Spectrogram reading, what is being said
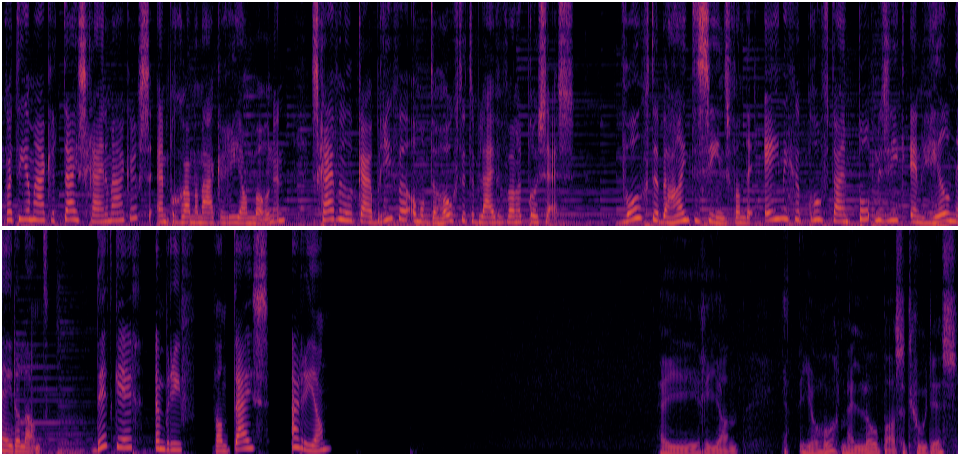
Kwartiermaker Thijs Schrijnemakers en programmamaker Rian Monen schrijven elkaar brieven om op de hoogte te blijven van het proces. Volg de behind the scenes van de enige proeftuin popmuziek in heel Nederland. Dit keer een brief van Thijs aan Rian. Hey Rian, ja, je hoort mij lopen als het goed is.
